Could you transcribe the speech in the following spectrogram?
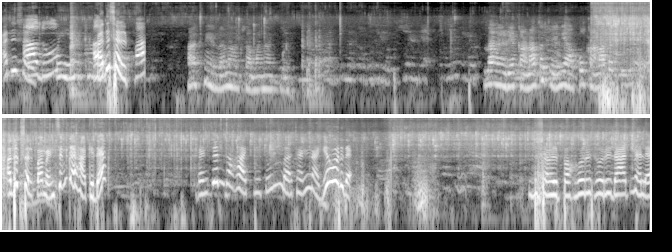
ಅದು ಸ್ವಲ್ಪ ಅದು ಸ್ವಲ್ಪ ಅದಕ್ಕೆ ಸ್ವಲ್ಪ ಮೆಣಸಿನ್ಕಾಯಿ ಹಾಕಿದೆ. ಮೆಣಸಿನ್ಕಾಯಿ ಹಾಕಿ ತುಂಬ ಚೆನ್ನಾಗಿ ಹುರಿದೆ. ಇದು ಸ್ವಲ್ಪ ಹುರಿದು ಹುರಿದಾದ್ಮೇಲೆ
